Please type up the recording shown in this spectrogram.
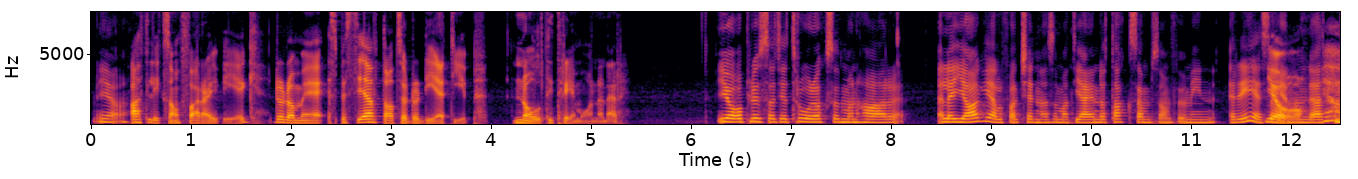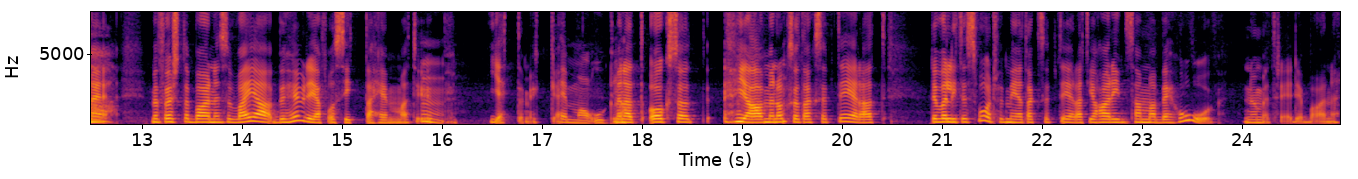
Ja. att liksom fara iväg. Då de är, speciellt alltså då de är typ 0 till 3 månader. ja, och plus att jag tror också att man har, eller jag i alla fall känner som att jag är ändå tacksam som för min resa Ja. genom det. Att Ja. med, med första barnen så var jag, behövde jag få sitta hemma typ Mm. jättemycket. Hemma och odla. Men att också ja, men också att acceptera att det var lite svårt för mig att acceptera att jag har inte samma behov nu med tredje barnet.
